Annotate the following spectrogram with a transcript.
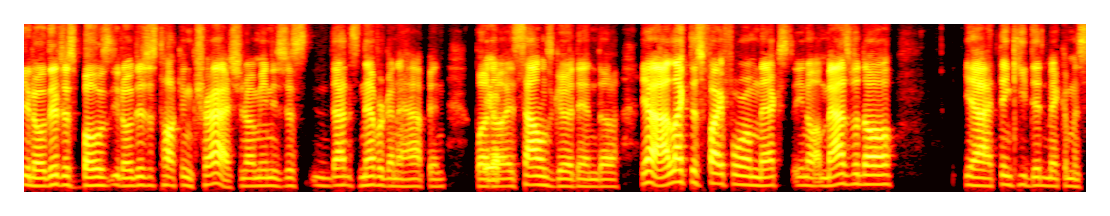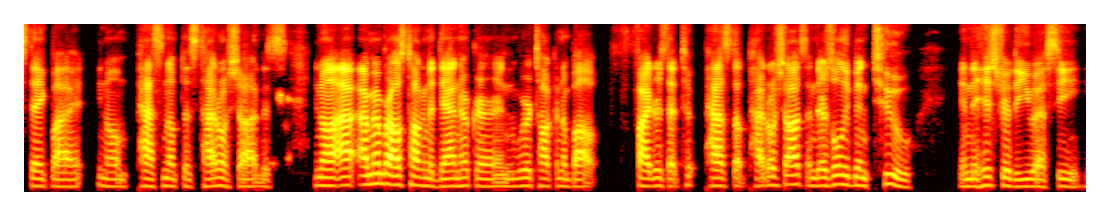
you know they're just bows you know they're just talking trash you know i mean it's just that's never gonna happen but yeah. uh, it sounds good and uh, yeah i like this fight for him next you know masvidal yeah i think he did make a mistake by you know passing up this title shot it's you know i, I remember i was talking to dan hooker and we were talking about fighters that took passed up title shots and there's only been two in the history of the ufc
